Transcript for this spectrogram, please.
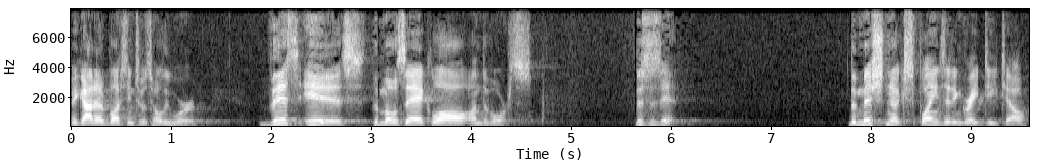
May God add a blessing to his holy word. This is the Mosaic law on divorce. This is it. The Mishnah explains it in great detail.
